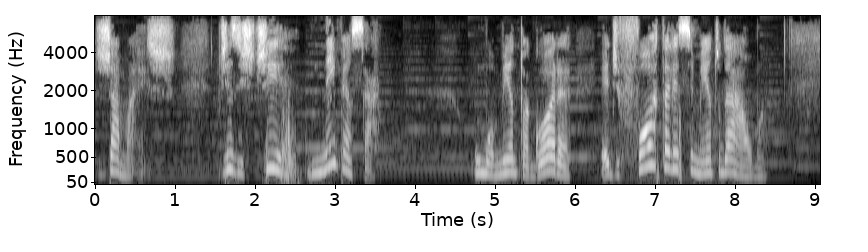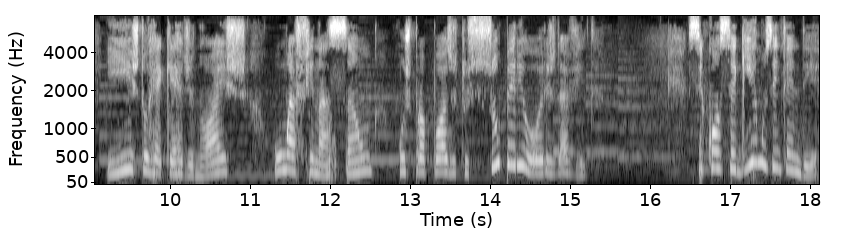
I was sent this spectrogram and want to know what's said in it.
Jamais. Desistir? Nem pensar. O momento agora é de fortalecimento da alma. E isto requer de nós uma afinação com os propósitos superiores da vida. Se conseguirmos entender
